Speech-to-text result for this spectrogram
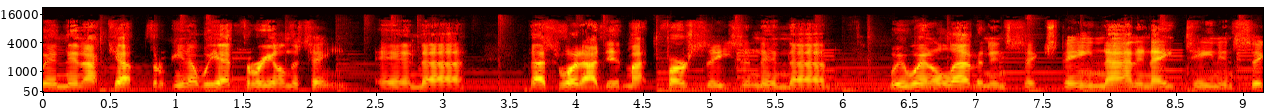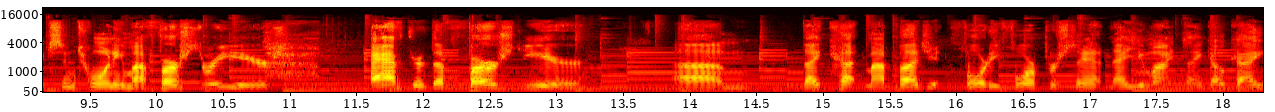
And then I kept, th- you know, we had three on the team, and uh, that's what I did my first season, and uh, we went 11 and 16, 9 and 18, and 6 and 20 my first three years. After the first year, um, they cut my budget 44%. Now you might think, okay,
